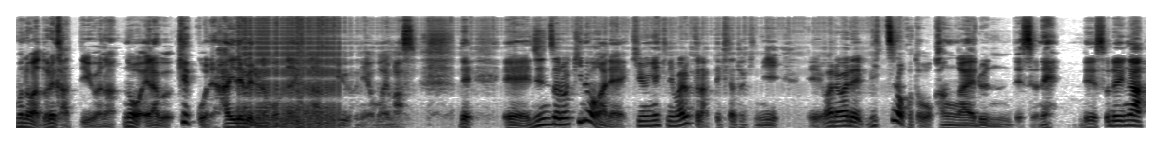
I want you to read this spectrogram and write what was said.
ものはどれかっていうようなのを選ぶ、結構ね、ハイレベルな問題かなというふうに思います。で、えー、腎臓の機能がね、急激に悪くなってきたときに、えー、我々3つのことを考えるんですよね。で、それが、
